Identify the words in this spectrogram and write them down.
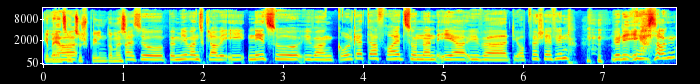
gemeinsam ja, zu spielen damals? Also bei mir waren es, glaube ich, eh nicht so über einen Goalgetter erfreut, sondern eher über die Abwehrchefin, würde ich eher sagen.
